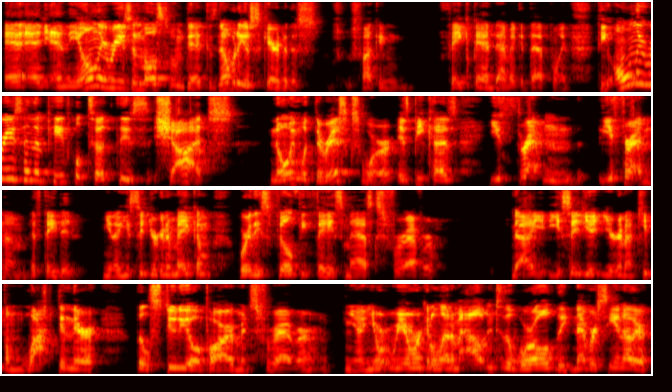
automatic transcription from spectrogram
And, and, and the only reason most of them did, because nobody was scared of this fucking fake pandemic at that point. The only reason that people took these shots, knowing what the risks were, is because you threatened you threatened them if they didn't. You know, you said you're going to make them wear these filthy face masks forever. Now, you, you said you, you're going to keep them locked in their little studio apartments forever. You know, you weren't, weren't going to let them out into the world. They'd never see another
